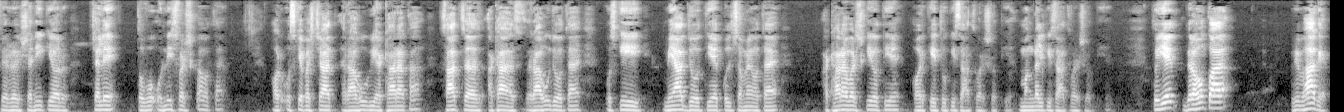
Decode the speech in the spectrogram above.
फिर शनि की ओर चले तो वो उन्नीस वर्ष का होता है। और उसके पश्चात राहु भी अठारह का, सात अठारह राहु जो होता है, उसकी म्याद जो होती है, कुल समय होता है, अठारह वर्ष की होती है और केतु की सात वर्ष होती है, मंगल की सात वर्ष होती है। तो ये ग्रहों का विभाग है।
